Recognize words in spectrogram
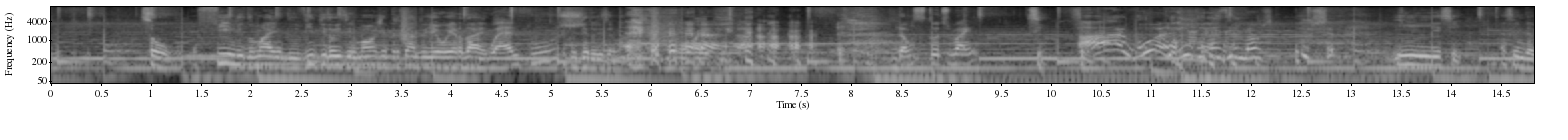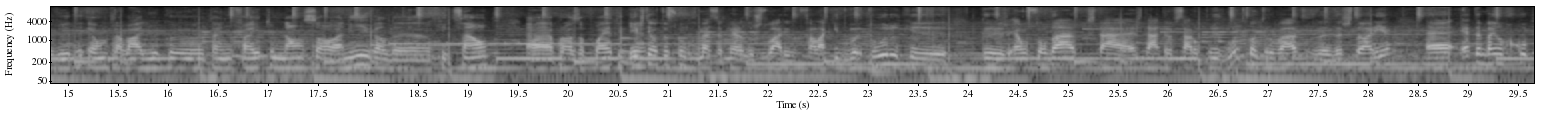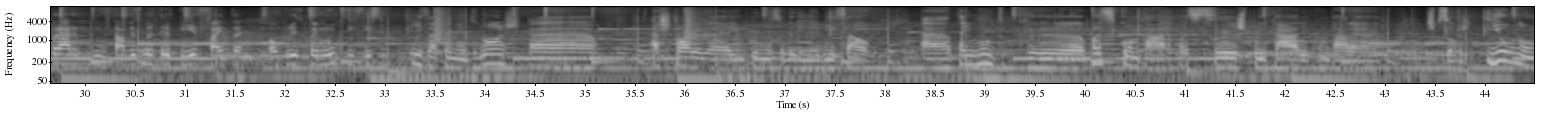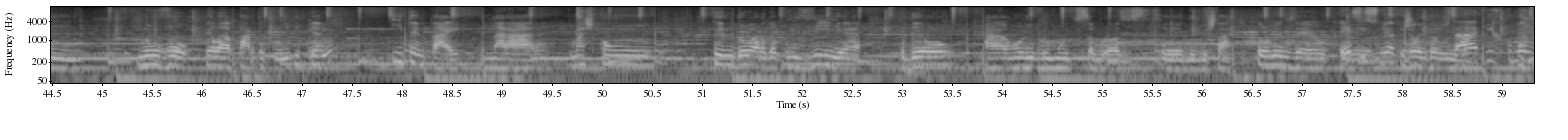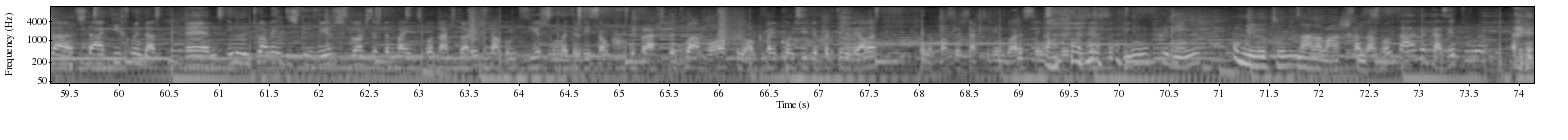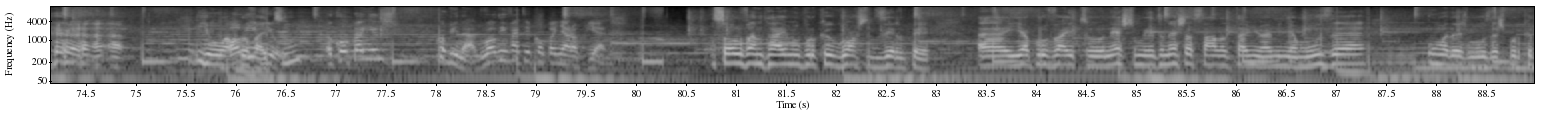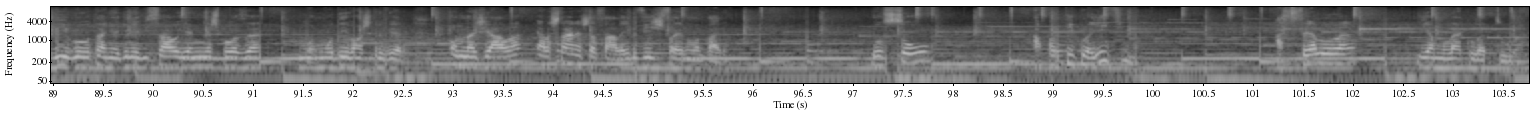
sou o filho do meio de 22 irmãos, entretanto eu herdei. Quantos? 22 irmãos. Dão-se todos bem? Sim. Ah, boa! 22 irmãos! E sim, assim, David, é um trabalho que tenho feito não só a nível da ficção, a prosa poética. Este é o teu segundo romance, A Pera do Estuário. Fala aqui do Arturo, que, que é um soldado que está, está a atravessar um período muito conturbado da, da história. Uh, é também um recuperar, talvez, uma terapia feita a um período que foi muito difícil. Exatamente. Nós, uh, a história da independência da Guiné-Bissau uh, tem muito que, para se contar, para se explicar e contar às pessoas. Eu não, não vou pela parte política, uhum e tentei narrar, mas com pendor da poesia que deu a um livro muito saboroso de gostar. Pelo menos é o que é, sim, senhor. os leitores Está aqui recomendado, está aqui recomendado. Uh, Emílio, tu além de escreveres, gostas também de contar histórias, tal como dizias, uma tradição que recuperaste da tua avó, que, ou que veio contigo a partir dela. Eu não posso deixar-te ir embora sem fazeres aqui um bocadinho. Um minuto, nada mais. Estás à vontade, a casa é tua. E eu aproveito. Olívio, acompanhas Combinado. O Olívio vai te acompanhar ao piano. Só levantei-me porque gosto de dizer de pé. Uh, e aproveito, neste momento, nesta sala, tenho a minha musa, uma das musas, porque digo, tenho a Guiné-Bissau e a minha esposa me motivam a escrever. Homenageá-la, ela está nesta sala, Edviges Freire Monteiro. Eu sou a partícula ínfima, a célula e a molécula tua.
